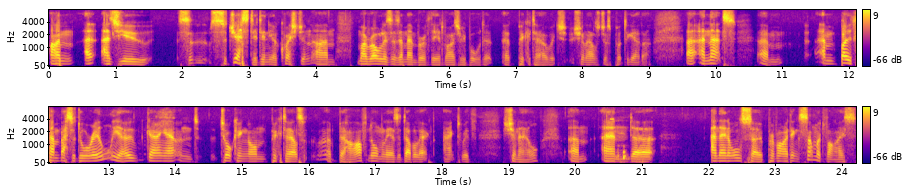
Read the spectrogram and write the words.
I'm, as you su suggested in your question, um, my role is as a member of the advisory board at, at Pickatale, which Chanel's just put together. Uh, and that's um, and both ambassadorial, you know, going out and talking on Pickatale's uh, behalf, normally as a double act, act with Chanel, um, and uh, and then also providing some advice,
